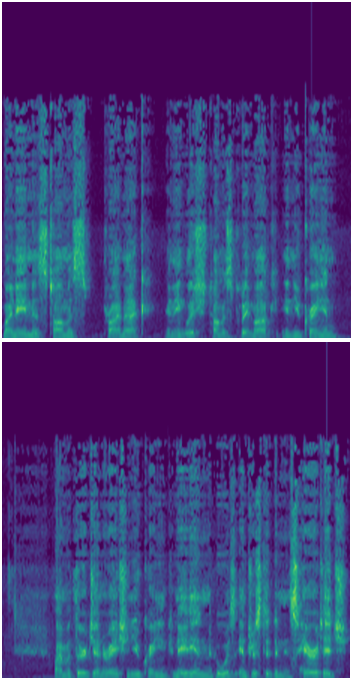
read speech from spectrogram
My name is Thomas Prymak in English, Thomas Prymak in Ukrainian. I'm a third generation Ukrainian Canadian who was interested in his heritage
